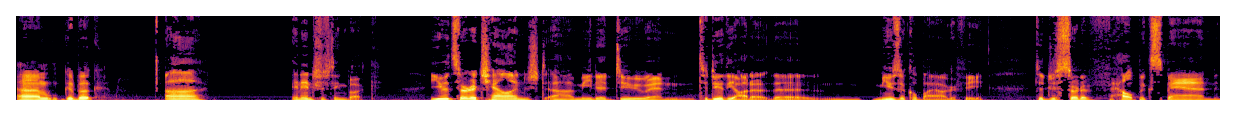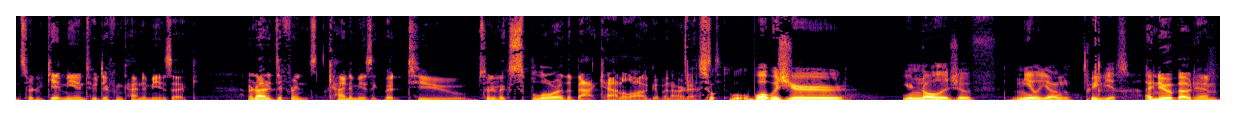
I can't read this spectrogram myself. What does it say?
um, good book. Uh, an interesting book. You had sort of challenged uh, me to do and to do the auto the musical biography to just sort of help expand and sort of get me into a different kind of music, or not a different kind of music, but to sort of explore the back catalog of an artist. So what was your your knowledge of Neil Young previous? I knew about him.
